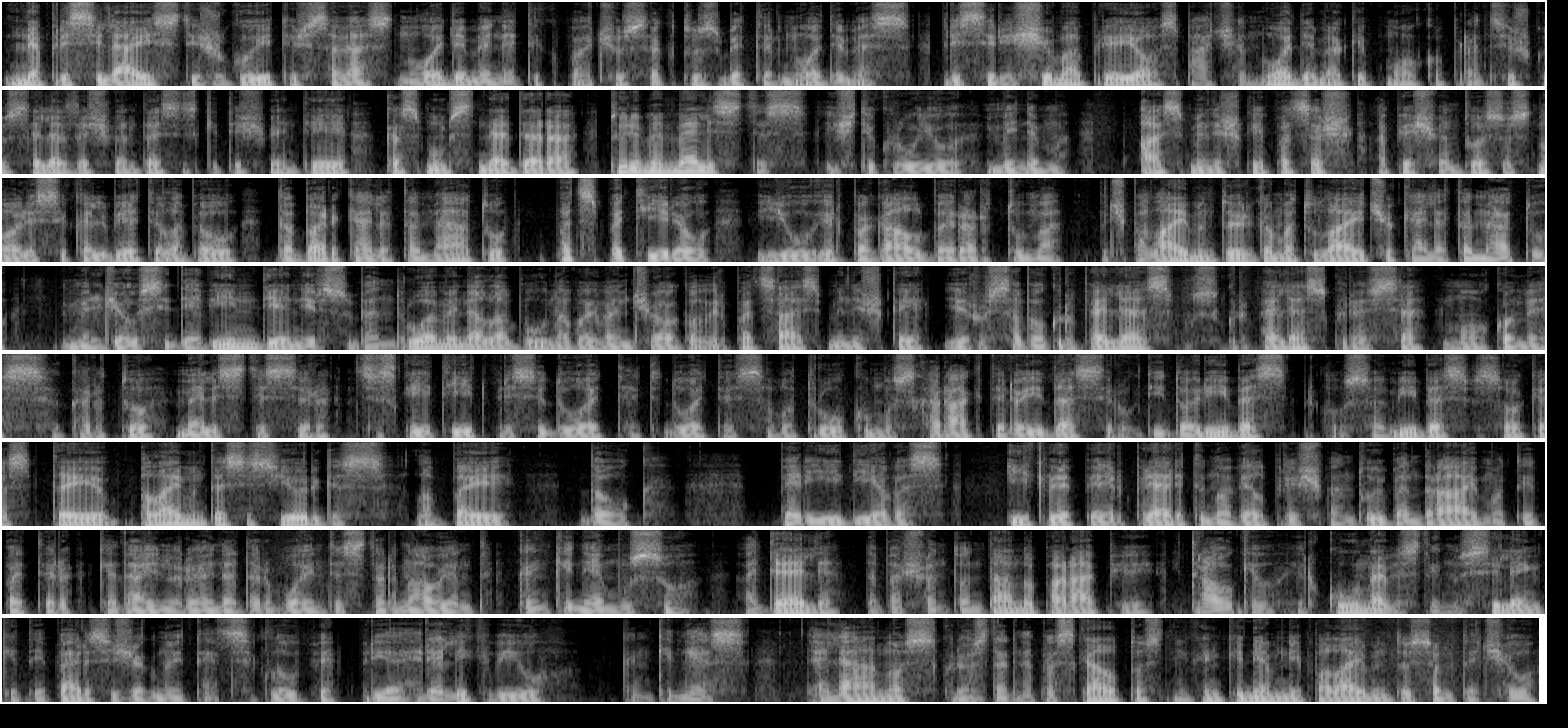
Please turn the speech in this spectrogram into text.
neprisileisti, išguiti iš savęs nuodėmę, ne tik pačius aktus, bet ir nuodėmės prisirišimą prie jos, pačią nuodėmę, kaip moko Pranciškus Salezas šventasis, kiti šventieji, kas mums nedėra. Turime melstis, iš tikrųjų minim asmeniškai pats aš apie šventuosius norisi kalbėti labiau dabar keletą metų, pats patyriau jų ir pagalbą ir artumą. Pač palaimintų ir gamatulaičių keletą metų meldžiausi devindienį ir su bendruomenė labūna vaivančio, gal ir pats asmeniškai, ir už savo grupelės, mūsų grupelės, kuriuose mokomės kartu melstis ir atsiskaityti, prisiduoti, atiduoti savo trūkumus, charakterio įdas ir ugdydorybės, priklausomybės visokias. Tai palaimintasis Jurgis labai daug per jį Dievas įkvėpė ir priartino vėl prie šventųjų bendravimo, taip pat ir Kedainių rajone darbuojantis tarnaujant kankinė mūsų Adelė, dabar Švento Antano parapijoje, įtraukiau ir kūną, vis tai nusilenki, tai persižegnui, tai atsiklaupi prie relikvijų kankinės Elenos, kurios dar nepaskelbtos nei kankinėm, nei palaimintusiam, tačiau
